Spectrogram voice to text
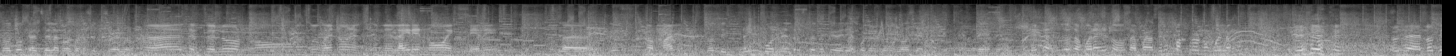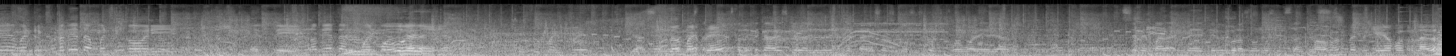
No te cancela cuando tomas el suelo. Ah, el suelo no es muy bueno, en el, en el aire no excede, o sea, es normal. No te no impone el respeto que debería poner como lo hacen en. Deja- o sea, fuera de eso, o sea, para hacer un pájaro no vuela mucho. o sea, no tiene, buen, rec- no tiene tan buen recovery, este, no tiene tan buen movilidad aérea. Ya sé, No, my friend. cada vez que veo a intentar esas cosas forward area, se me para, me detiene el corazón unos instantes. No, pensé que iba para otro lado.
